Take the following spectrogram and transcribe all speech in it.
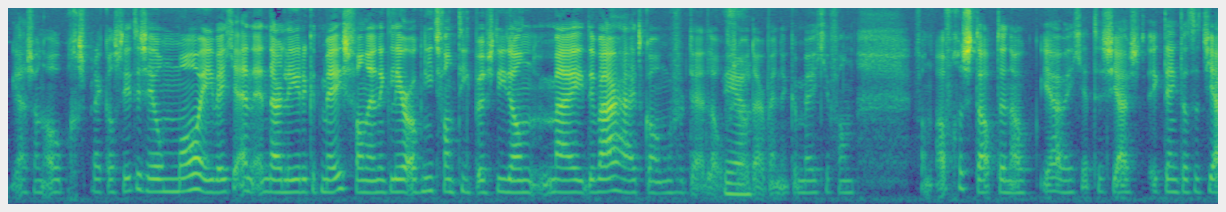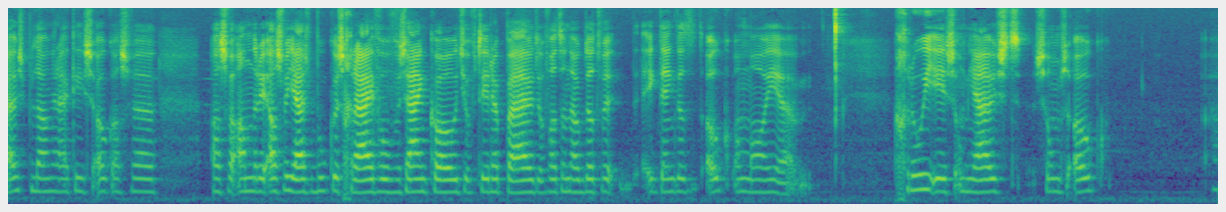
ja, zo'n open gesprek als dit is heel mooi, weet je. En, en daar leer ik het meest van. En ik leer ook niet van types die dan mij de waarheid komen vertellen of Ja. zo. Daar ben ik een beetje van, van afgestapt. En ook, ja, weet je, het is juist... Ik denk dat het juist belangrijk is, ook als we... Als we, andere, als we juist boeken schrijven of we zijn coach of therapeut of wat dan ook, dat we, ik denk dat het ook een mooie groei is om juist soms ook eh,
